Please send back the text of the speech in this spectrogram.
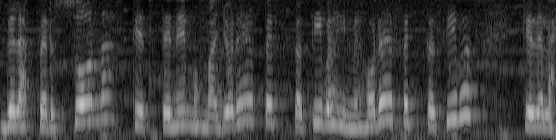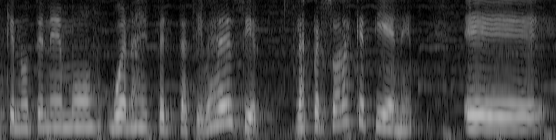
de las personas que tenemos mayores expectativas y mejores expectativas que de las que no tenemos buenas expectativas. Es decir, las personas que tienen eh,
